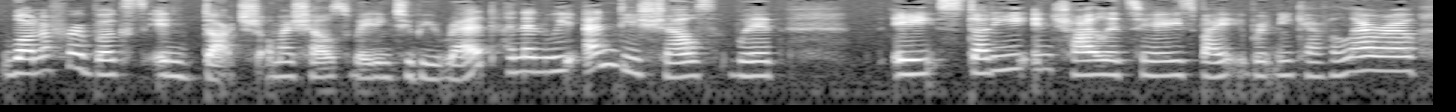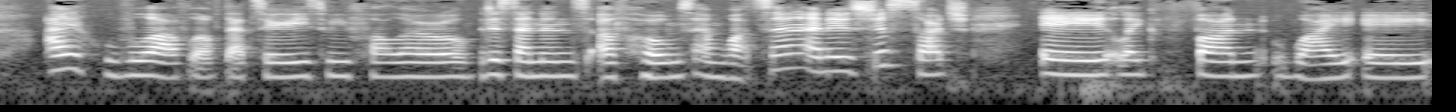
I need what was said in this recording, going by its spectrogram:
one of her books in Dutch on my shelves waiting to be read and then we end these shelves with a Study in Charlotte series by Brittany Cavallaro. I love, love that series. We follow the descendants of Holmes and Watson and it's just such a like fun YA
